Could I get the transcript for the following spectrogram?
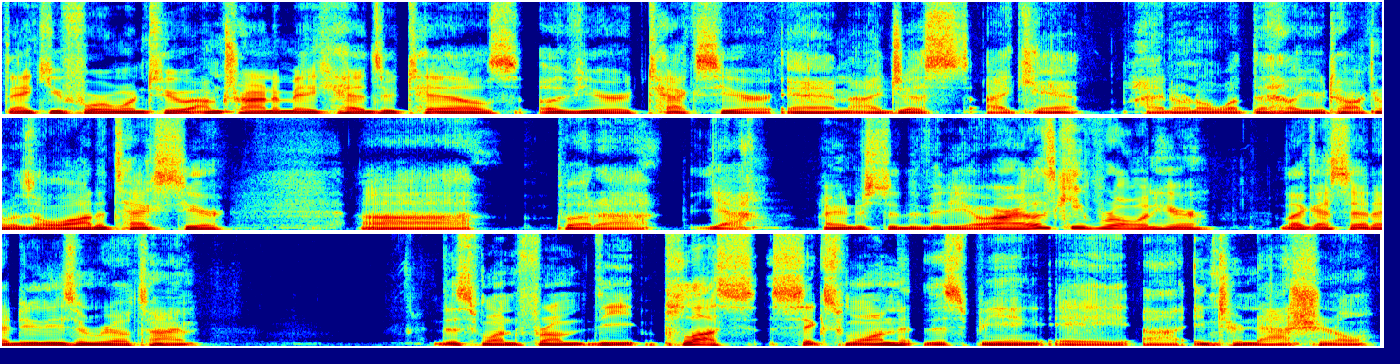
thank you, 412. I'm trying to make heads or tails of your text here, and I just, I can't. I don't know what the hell you're talking about. There's a lot of text here. Uh, but uh, yeah, I understood the video. All right, let's keep rolling here. Like I said, I do these in real time. This one from the plus six one, this being a uh, international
